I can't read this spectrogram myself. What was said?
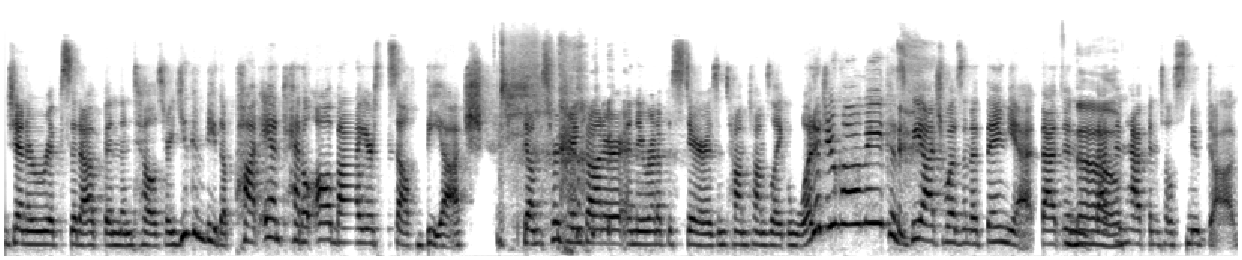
Jenna rips it up and then tells her, "You can be the pot and kettle all by yourself, biatch." Dumps her drink on her, and they run up the stairs. And Tom Tom's like, "What did you call me?" Because biatch wasn't a thing yet. That didn't that didn't happen until Snoop Dogg.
